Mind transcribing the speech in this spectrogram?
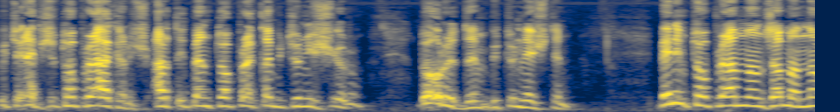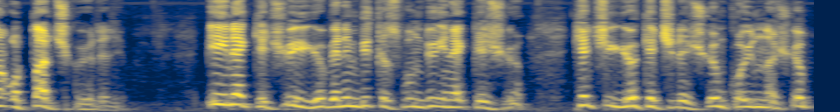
bütün hepsi toprağa karış. Artık ben toprakla bütünleşiyorum. Doğru dedim bütünleştim. Benim toprağımdan zamanla otlar çıkıyor dedi. Bir inek geçiyor yiyor. Benim bir kısmım diyor inekleşiyor. Keçi yiyor keçileşiyorum koyunlaşıyorum.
